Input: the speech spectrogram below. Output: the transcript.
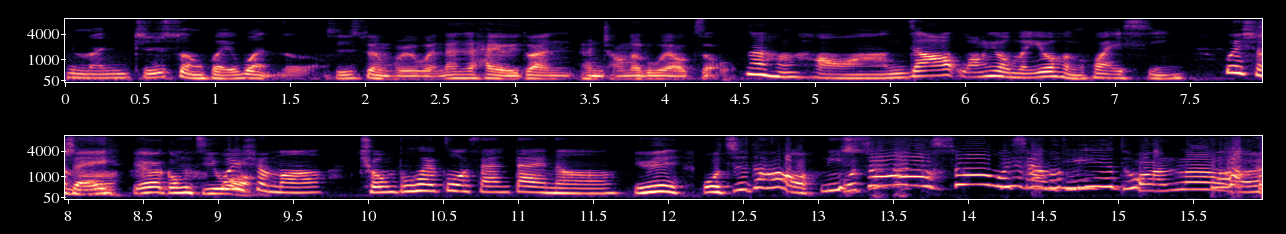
你们止损回稳了，止损回稳，但是还有一段很长的路要走。那很好啊，你知道网友们又很坏心。为什么？谁又要攻击我？为什么穷不会过三代呢？因为我知道，你说，你说，我想听。灭团了，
